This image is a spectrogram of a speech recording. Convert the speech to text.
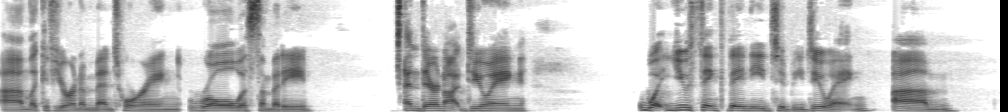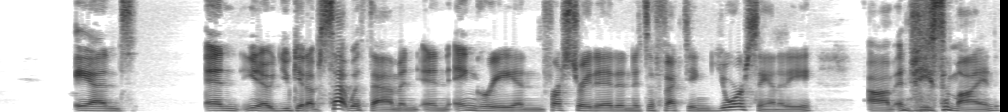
um, like if you're in a mentoring role with somebody and they're not doing what you think they need to be doing. Um, and and you know you get upset with them and, and angry and frustrated and it's affecting your sanity um, and peace of mind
